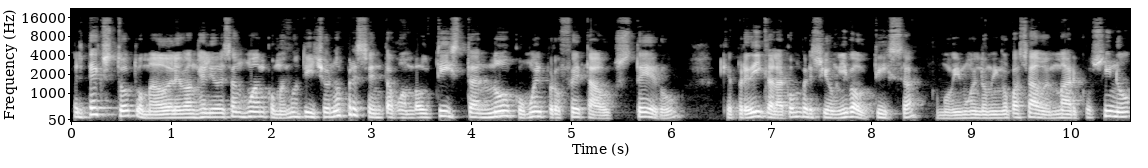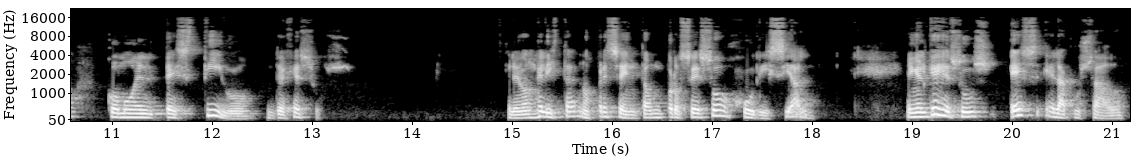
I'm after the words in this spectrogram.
El texto tomado del Evangelio de San Juan, como hemos dicho, nos presenta a Juan Bautista no como el profeta austero que predica la conversión y bautiza, como vimos el domingo pasado en Marcos, sino como el testigo de Jesús. El evangelista nos presenta un proceso judicial en el que Jesús es el acusado.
